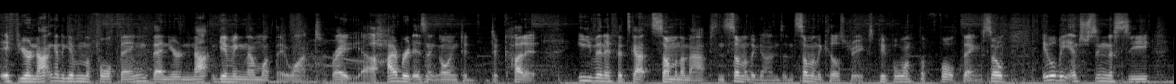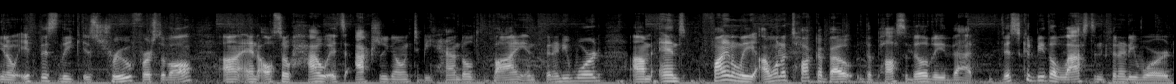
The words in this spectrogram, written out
if you're not going to give them the full thing then you're not giving them what they want right? A hybrid isn't going to, to cut it even if it's got some of the maps and some of the guns and some of the kill streaks. People want the full thing. So it'll be interesting to see you know if this leak is true first of all uh, and also how it's actually going to be handled by infinity ward. Um, and finally i want to talk about the possibility that this could be the last infinity ward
